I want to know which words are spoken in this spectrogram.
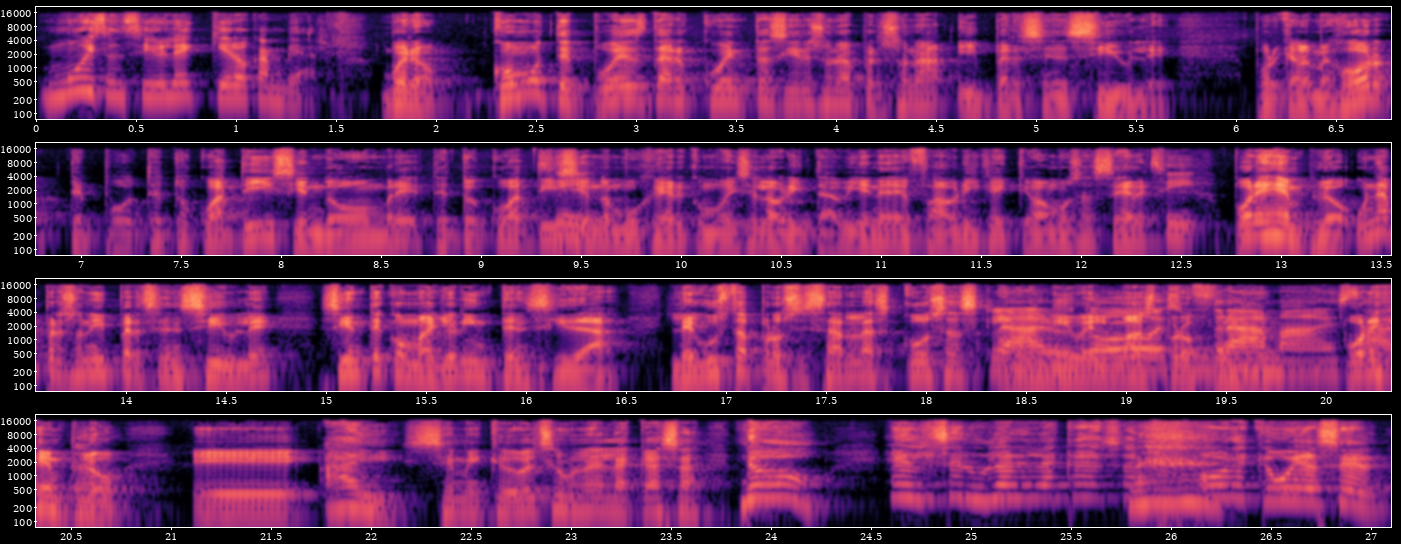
muy sensible, quiero cambiar. Bueno, ¿cómo te puedes dar cuenta si eres una persona hipersensible? Porque a lo mejor te, te tocó a ti siendo hombre, te tocó a ti Sí. siendo mujer, como dice Laurita, viene de fábrica y qué vamos a hacer. Sí. Por ejemplo, una persona hipersensible siente con mayor intensidad, le gusta procesar las cosas a un nivel todo más es un profundo. drama, Por ejemplo, eh, ay, se me quedó el celular en la casa. No, el celular en la casa. ¿Ahora qué voy a hacer?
